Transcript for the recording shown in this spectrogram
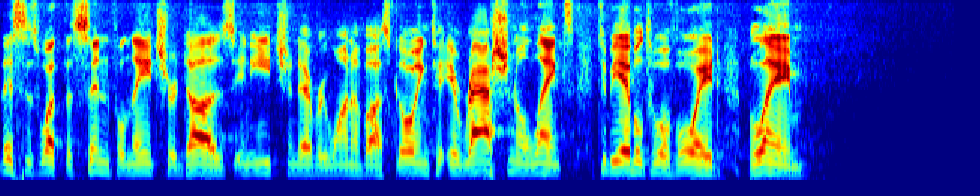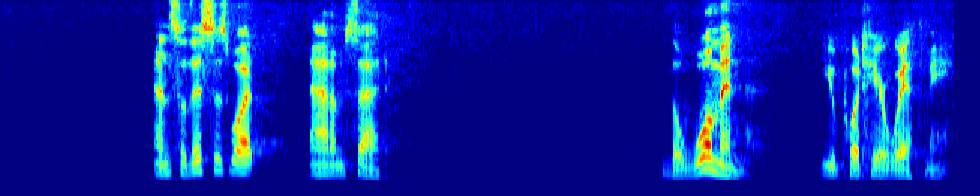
This is what the sinful nature does in each and every one of us, going to irrational lengths to be able to avoid blame. And so, this is what Adam said The woman you put here with me,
